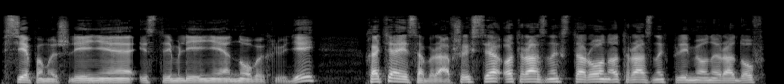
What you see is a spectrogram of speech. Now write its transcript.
все помышления и стремления новых людей, хотя и собравшихся от разных сторон, от разных племен и родов,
